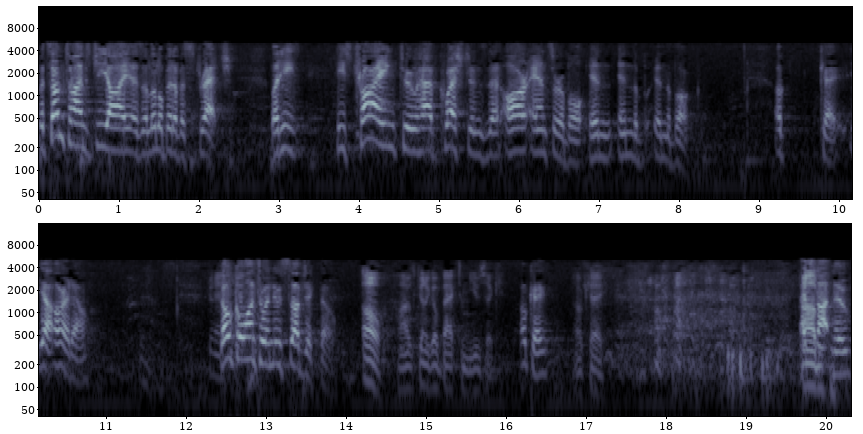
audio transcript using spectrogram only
but sometimes GI is a little bit of a stretch. But he he's trying to have questions that are answerable in in the in the book. Okay, yeah, all right, Al. Don't go on to a new subject though. Oh, I was going to go back to music. Okay, Okay. that's Um, not new.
